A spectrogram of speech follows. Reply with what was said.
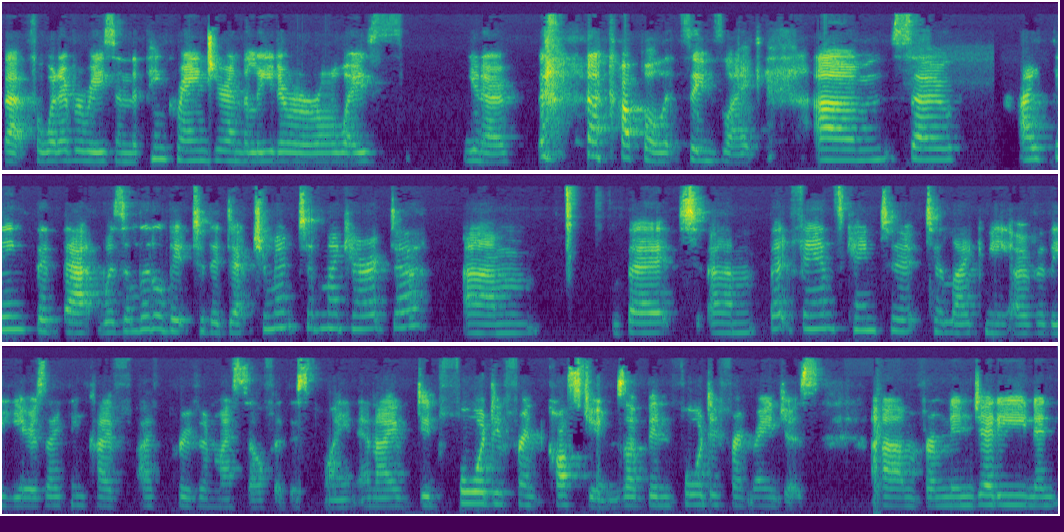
But for whatever reason, the Pink Ranger and the leader are always, you know, a couple, it seems like. Um, so I think that that was a little bit to the detriment of my character. Um, but um, but fans came to to like me over the years. I think I've I've proven myself at this point, and I did four different costumes. I've been four different ranges, um, from Ninjetti, Nin-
